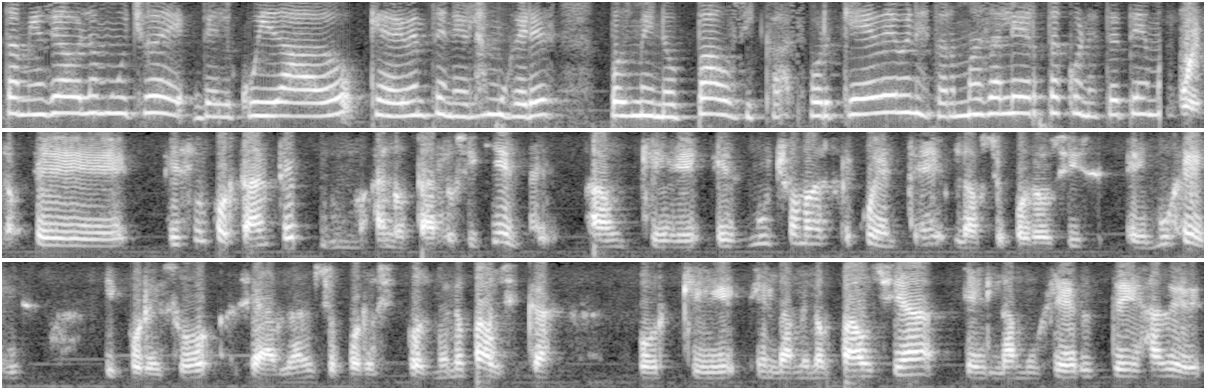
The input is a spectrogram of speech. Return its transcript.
también se habla mucho de, del cuidado que deben tener las mujeres posmenopáusicas. ¿Por qué deben estar más alerta con este tema? Bueno, eh, es importante anotar lo siguiente. Aunque es mucho más frecuente la osteoporosis en mujeres, y por eso se habla de osteoporosis posmenopáusica, porque en la menopausia eh, la mujer deja de,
